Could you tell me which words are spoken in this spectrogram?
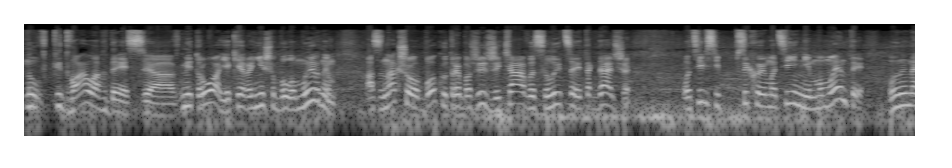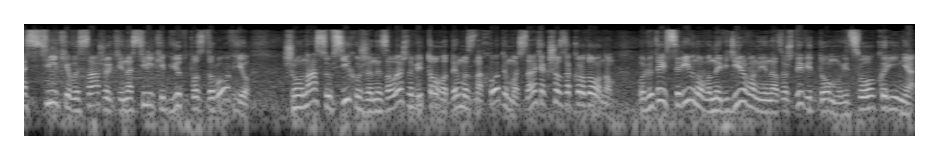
ну в підвалах, десь е, в метро, яке раніше було мирним. А з інакшого боку треба жити життя, веселитися і так далі. Оці всі психоемоційні моменти вони настільки висаджують і настільки б'ють по здоров'ю, що у нас у всіх уже незалежно від того, де ми знаходимося, навіть якщо за кордоном, у людей все рівно вони відірвані назавжди від дому, від свого коріння.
